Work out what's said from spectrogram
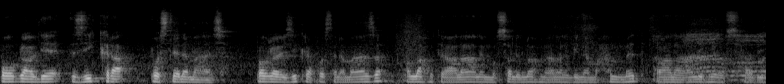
poglavlje zikra posle namaza. Poglavlje zikra posle namaza. Allahu te ala alemu sallallahu ala nabina Muhammed ala alihi wa sahabihi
